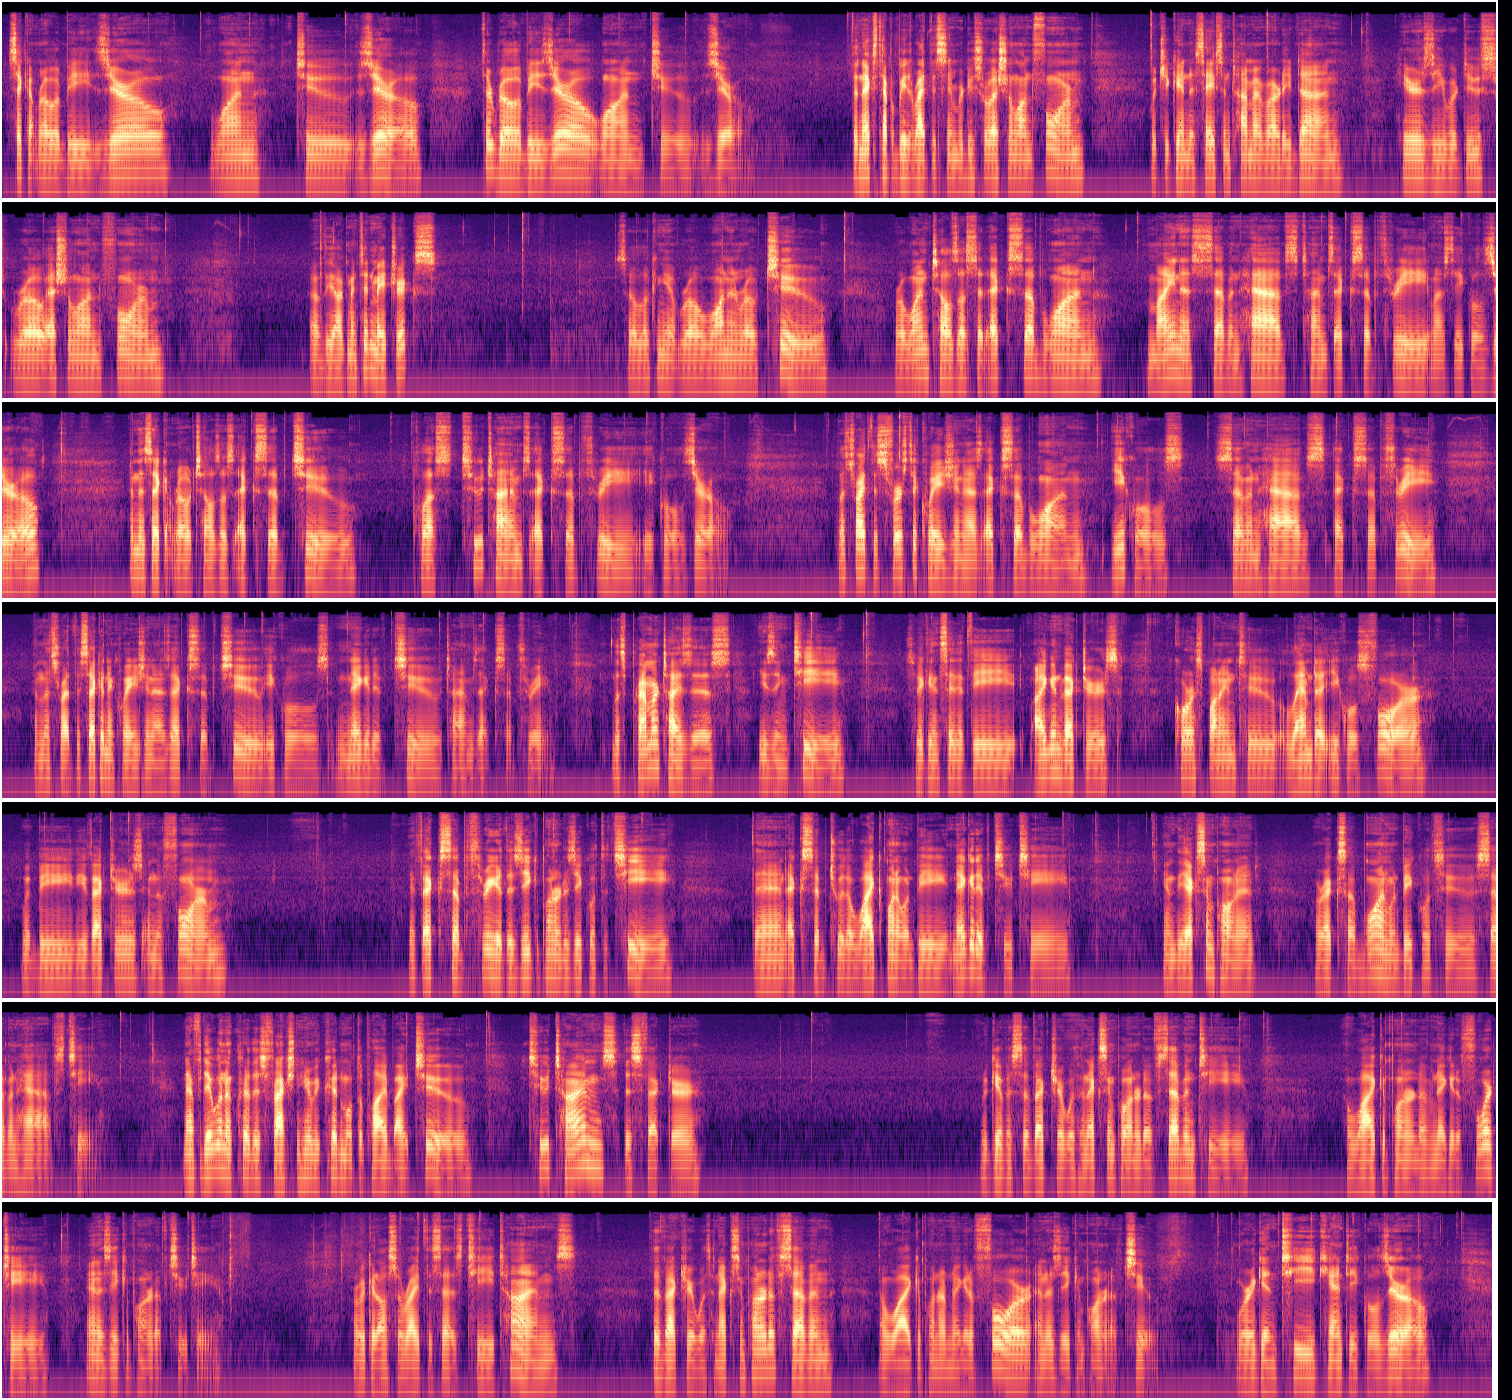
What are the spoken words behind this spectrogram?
Second row would be 0, 1, 2, 0. Third row would be 0, 1, 2, 0. The next step would be to write this in reduced row echelon form, which again, to save some time, I've already done. Here's the reduced row echelon form of the augmented matrix. So looking at row 1 and row 2, row 1 tells us that x sub 1 minus 7 halves times x sub 3 must equal 0. And the second row tells us x sub 2 plus 2 times x sub 3 equals 0. Let's write this first equation as x sub 1 equals 7 halves x sub 3. And let's write the second equation as x sub 2 equals negative 2 times x sub 3. Let's parameterize this using t. So we can say that the eigenvectors corresponding to lambda equals 4 would be the vectors in the form if x sub 3 of the z component is equal to t, then x sub 2 of the y component would be negative 2t, and the x component, or x sub 1, would be equal to 7 halves t. Now if we did want to clear this fraction here, we could multiply by 2. 2 times this vector would give us a vector with an x component of 7t, a y component of negative 4t, and a z component of 2t. Or we could also write this as t times the vector with an x component of 7, a y component of negative 4, and a z component of 2. Where again t can't equal 0.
